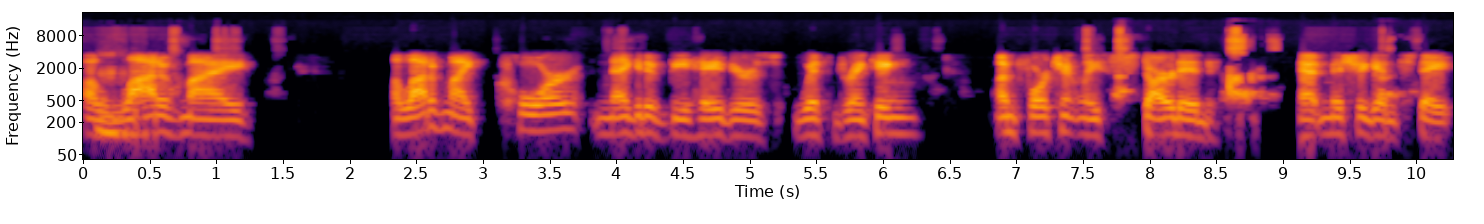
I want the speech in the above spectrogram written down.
a mm-hmm. lot of my a lot of my core negative behaviors with drinking unfortunately started at Michigan State.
